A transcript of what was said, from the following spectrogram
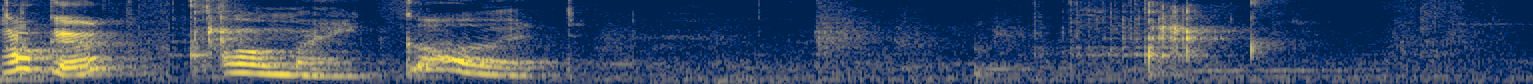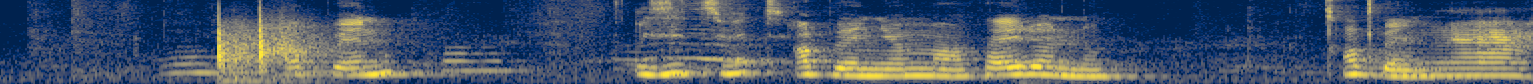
Okay. Oh my god. Open. Is it sweet? Open your mouth. I don't know. Open. Nah.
